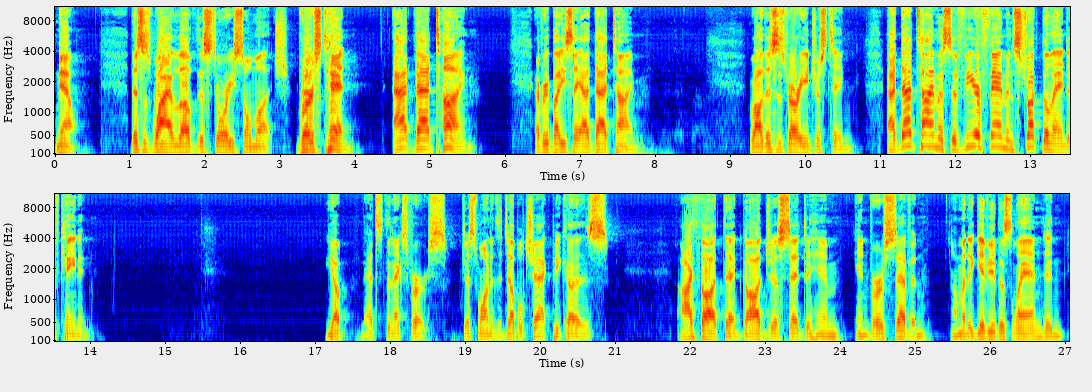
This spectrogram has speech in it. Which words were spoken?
Now, this is why I love this story so much. Verse 10 at that time. Everybody say, at that time. Wow, this is very interesting. At that time, a severe famine struck the land of Canaan. Yep, that's the next verse. Just wanted to double check because I thought that God just said to him in verse 7 I'm going to give you this land, and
